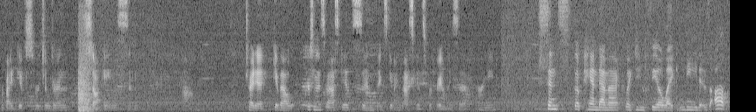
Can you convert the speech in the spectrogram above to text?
provide gifts for children, stockings, and try to give out Christmas baskets and Thanksgiving baskets for families that are in need. Since the pandemic, like, do you feel like need is up?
